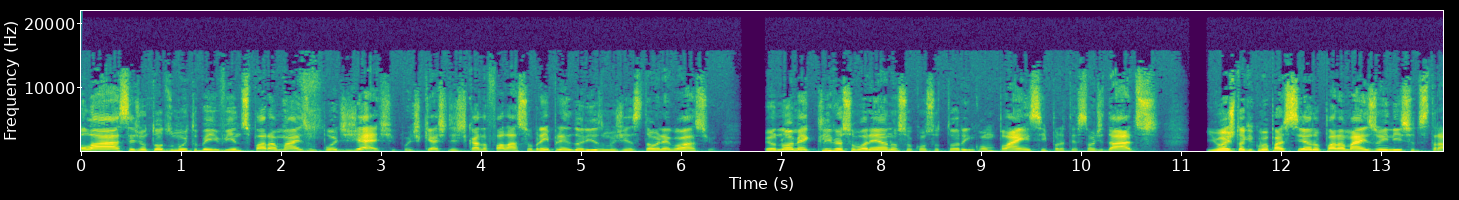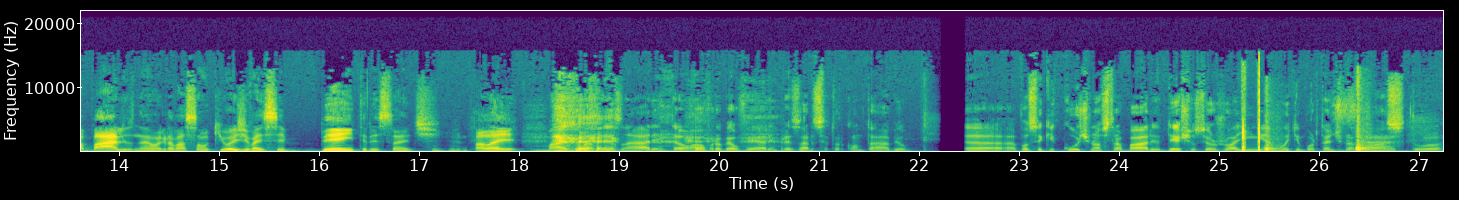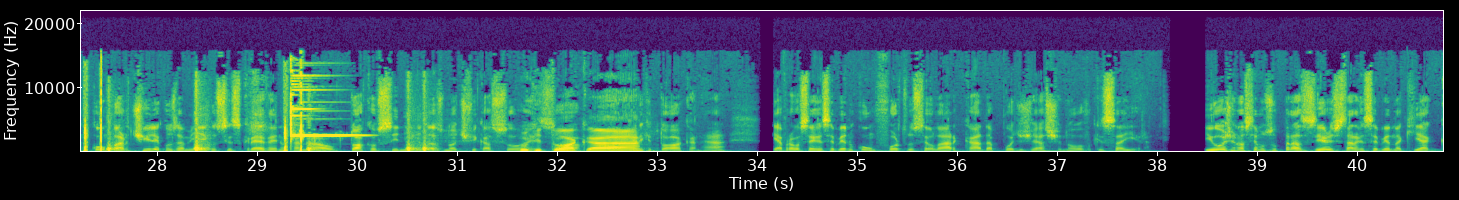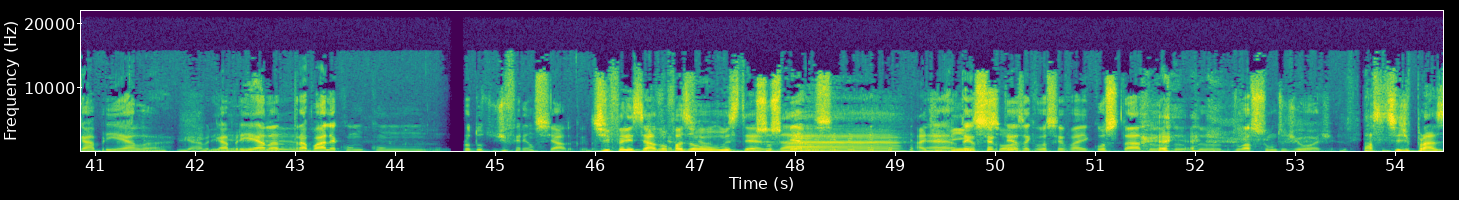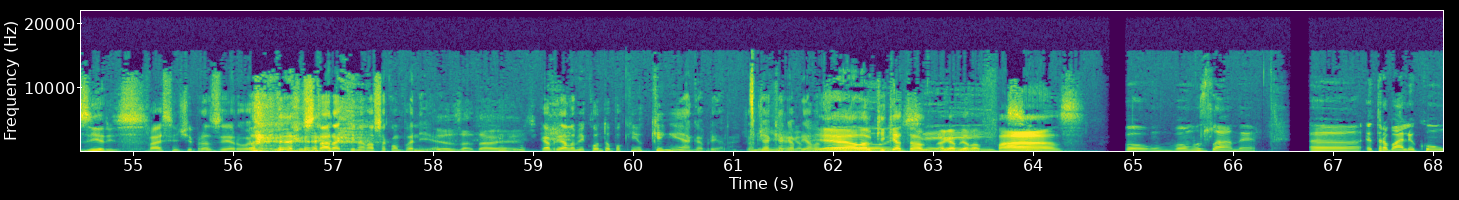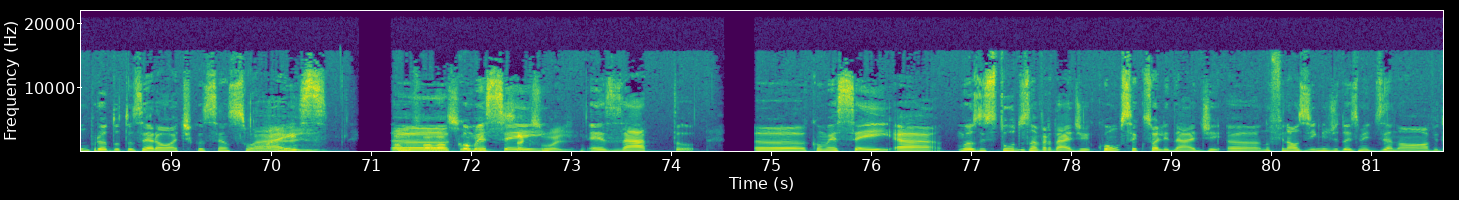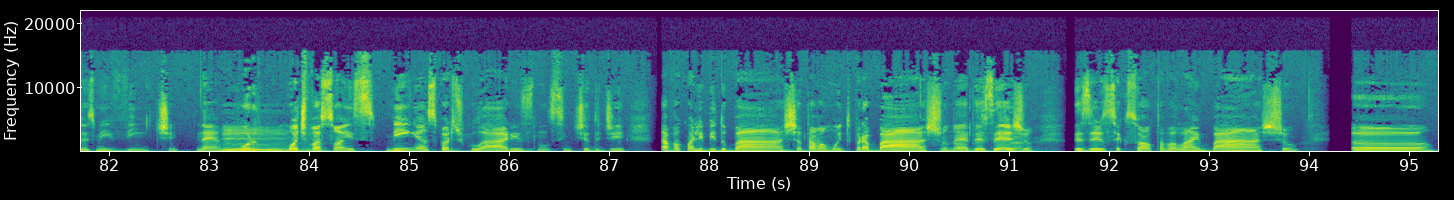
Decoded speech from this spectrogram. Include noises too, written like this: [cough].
Olá, sejam todos muito bem-vindos para mais um Podgest, podcast dedicado a falar sobre empreendedorismo, gestão e negócio. Meu nome é Cliverson Moreno, sou consultor em compliance e proteção de dados. E hoje estou aqui com meu parceiro para mais um início dos trabalhos, né? Uma gravação que hoje vai ser bem interessante. Fala aí. Mais uma [laughs] vez na área, então, Álvaro Belver, empresário do setor contábil. Uh, você que curte nosso trabalho, deixa o seu joinha, muito importante para nós. Compartilha com os amigos, se inscreve aí no canal, toca o sininho das notificações. O que toca. Ó, que toca, né? Que é para você receber no conforto do celular cada podcast novo que sair. E hoje nós temos o prazer de estar recebendo aqui a Gabriela. Gabriela, Gabriela trabalha com, com produto diferenciado. Diferenciado, vamos fazer um mistério. Um suspense. Ah, [laughs] é, tenho certeza só. que você vai gostar do, do, do, do assunto de hoje. Vai sentir de prazeres. Vai sentir prazer hoje de, de, estar aqui na nossa companhia. [laughs] Exatamente. Gabriela, me conta um pouquinho quem é a Gabriela. De onde quem é que a Gabriela? Gabriela, o que, que a, a, Gabriela faz? Bom, vamos lá, né? Uh, eu trabalho com produtos eróticos, sensuais. Vamos uh, falar sobre comecei... sexo hoje. Exato. Uh, comecei uh, meus estudos, na verdade, com sexualidade uh, no finalzinho de 2019, 2020, né? Hum. Por motivações minhas particulares, no sentido de tava com a libido baixa, uhum. tava muito para baixo, né? Desejo, desejo sexual tava lá embaixo.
